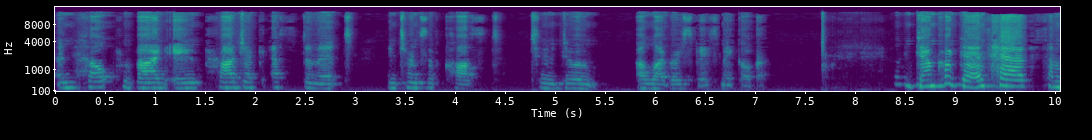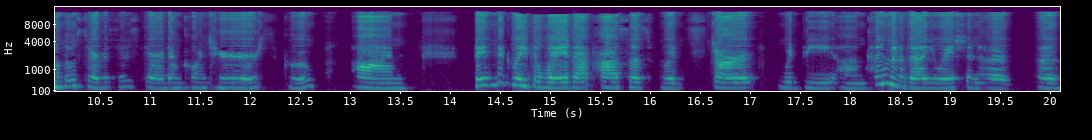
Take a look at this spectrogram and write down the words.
and help provide a project estimate in terms of cost to do a, a library space makeover. DEMCO does have some of those services through our DEMCO Interiors group. Um, basically, the way that process would start would be um, kind of an evaluation of, of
